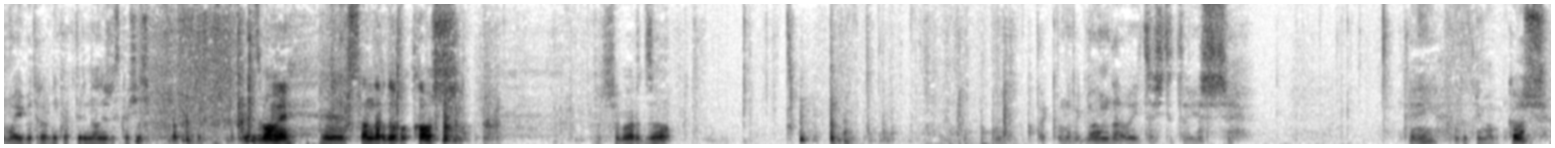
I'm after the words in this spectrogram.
mojego trawnika, który należy skosić. Więc mamy e, standardowo kosz. Proszę bardzo. Tak on wygląda. Oj, coś tutaj jeszcze. Ok, tutaj mamy kosz.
